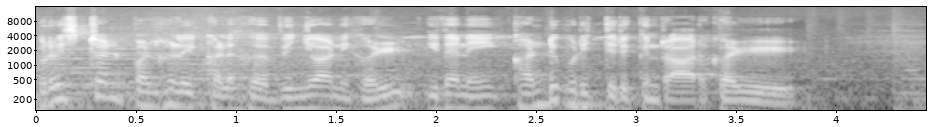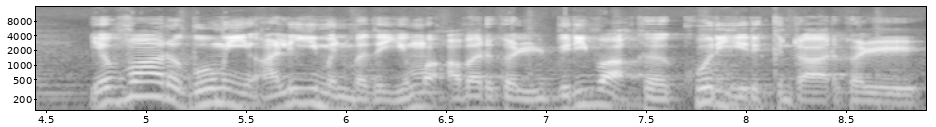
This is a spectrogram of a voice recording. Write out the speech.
பிரிஸ்டல் பல்கலைக்கழக விஞ்ஞானிகள் இதனை கண்டுபிடித்திருக்கின்றார்கள். எவ்வாறு பூமி அழியும் என்பதையும் அவர்கள் விரிவாக கூறியிருக்கின்றார்கள்.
